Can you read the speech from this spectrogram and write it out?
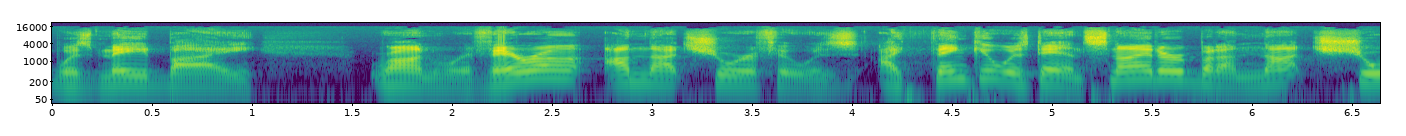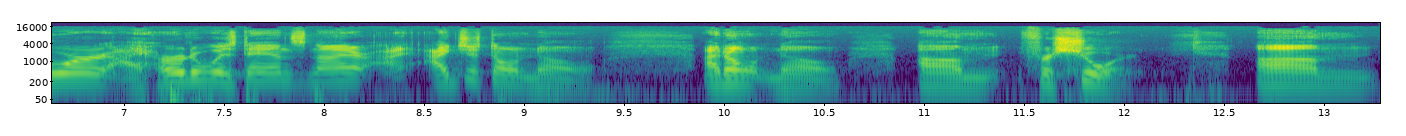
was made by Ron Rivera. I'm not sure if it was. I think it was Dan Snyder, but I'm not sure. I heard it was Dan Snyder. I, I just don't know. I don't know um, for sure. Um,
